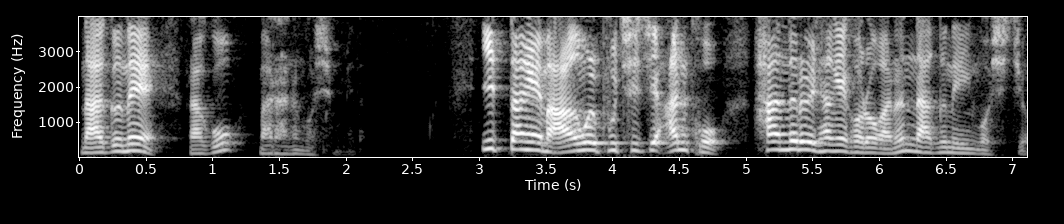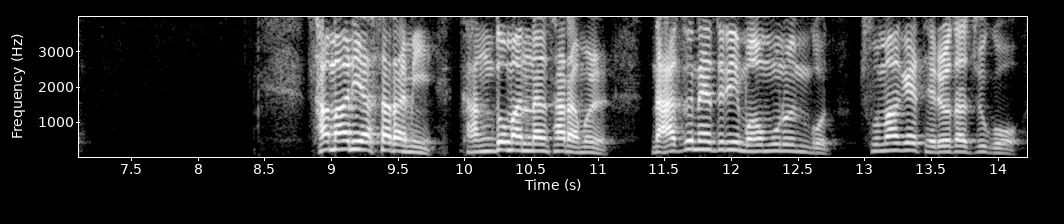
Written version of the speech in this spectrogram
나그네라고 말하는 것입니다. 이 땅에 마음을 붙이지 않고 하늘을 향해 걸어가는 나그네인 것이죠. 사마리아 사람이 강도 만난 사람을 나그네들이 머무는 곳 주막에 데려다 주고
